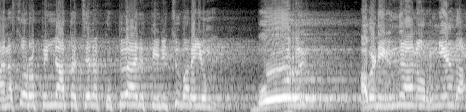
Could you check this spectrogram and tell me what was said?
മനസ്സുറപ്പില്ലാത്ത ചില കൂട്ടുകാർ തിരിച്ചു പറയും ബോറ് അവിടെ ഇരുന്ന് ഞാൻ ഉറങ്ങിയതാ.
